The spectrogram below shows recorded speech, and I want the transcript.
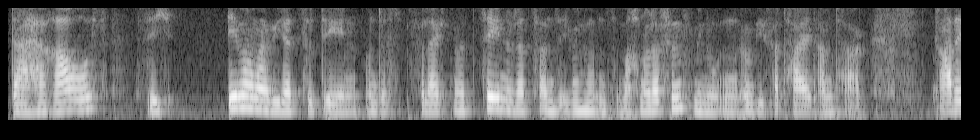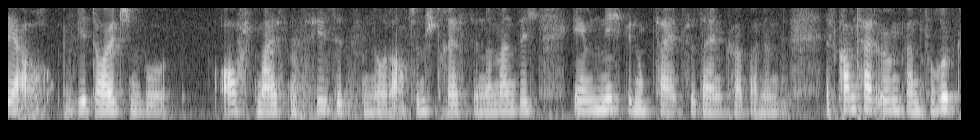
da heraus, sich immer mal wieder zu dehnen und es vielleicht nur 10 oder 20 Minuten zu machen oder 5 Minuten irgendwie verteilt am Tag. Gerade ja auch wir Deutschen, wo oft meistens viel sitzen oder auf dem Stress sind und man sich eben nicht genug Zeit für seinen Körper nimmt. Es kommt halt irgendwann zurück,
